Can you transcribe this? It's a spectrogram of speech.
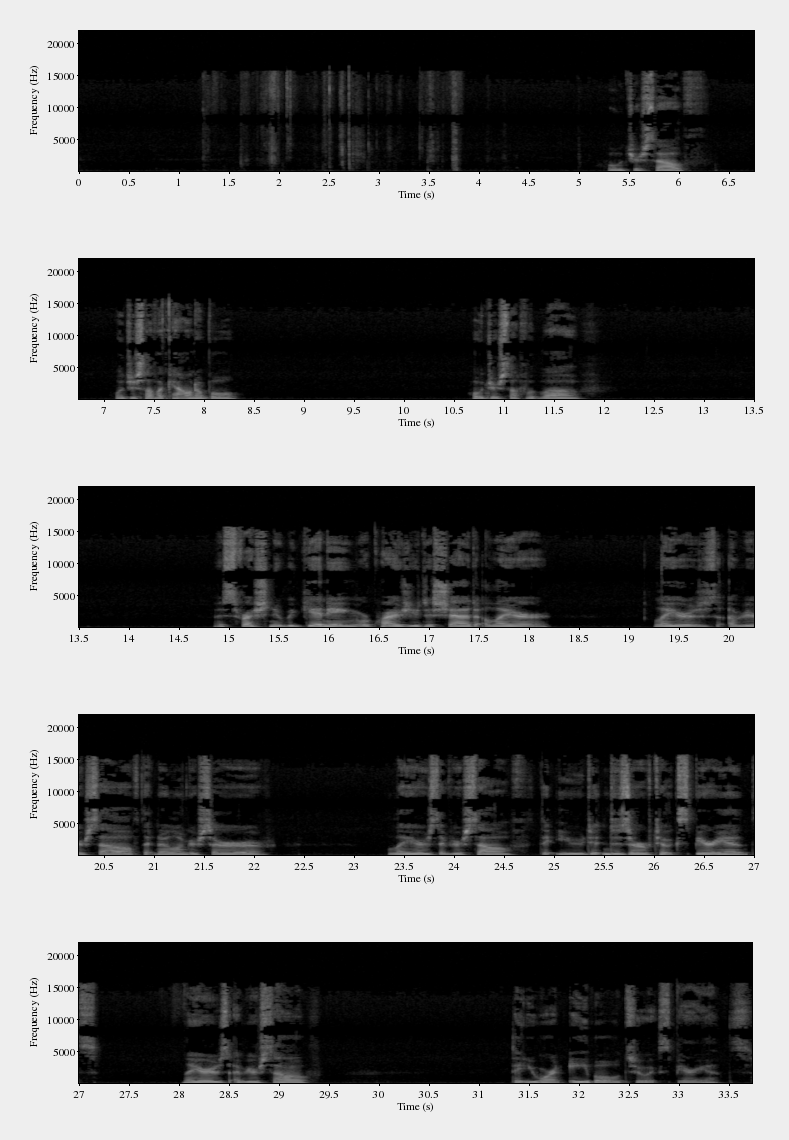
Hold yourself. Hold yourself accountable. Hold yourself with love. This fresh new beginning requires you to shed a layer, layers of yourself that no longer serve, layers of yourself that you didn't deserve to experience, layers of yourself that you weren't able to experience.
